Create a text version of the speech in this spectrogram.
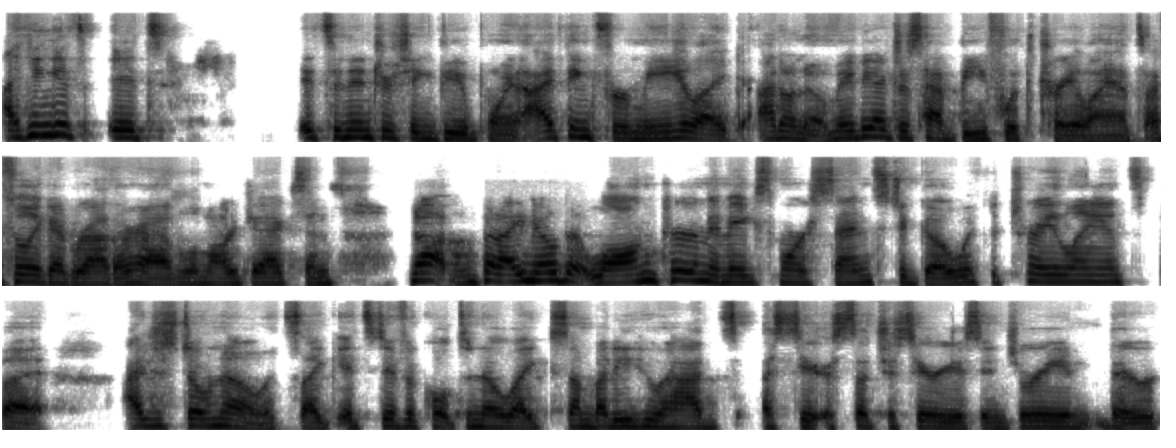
I think it's it's it's an interesting viewpoint. I think for me, like, I don't know, maybe I just have beef with Trey Lance. I feel like I'd rather have Lamar Jackson. Not, but I know that long term it makes more sense to go with the Trey Lance, but I just don't know. It's like it's difficult to know like somebody who had a ser- such a serious injury in their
